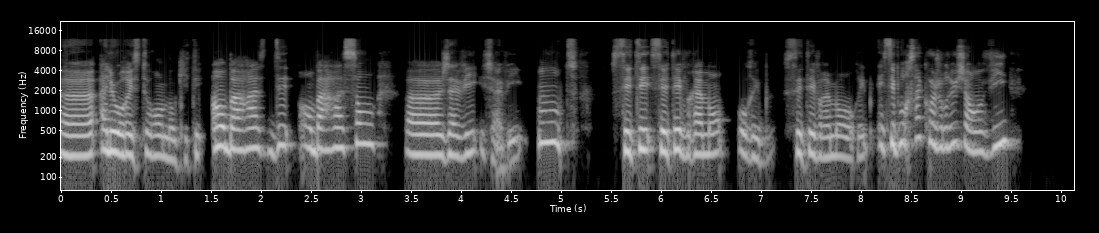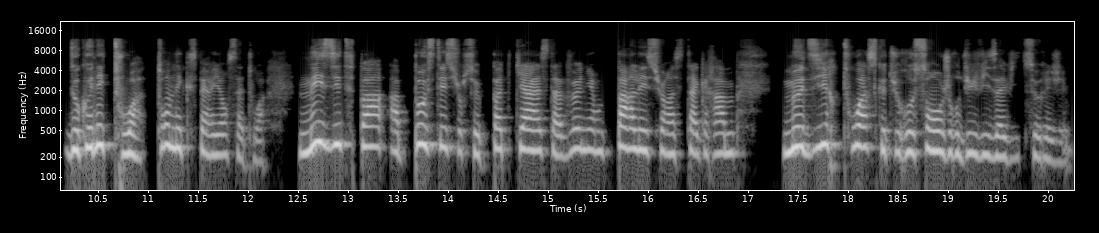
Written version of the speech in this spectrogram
Euh, aller au restaurant, donc, était embarrassant. Euh, j'avais, j'avais honte. C'était, c'était vraiment horrible. C'était vraiment horrible. Et c'est pour ça qu'aujourd'hui, j'ai envie de connaître toi, ton expérience à toi. N'hésite pas à poster sur ce podcast, à venir me parler sur Instagram, me dire toi ce que tu ressens aujourd'hui vis-à-vis de ce régime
